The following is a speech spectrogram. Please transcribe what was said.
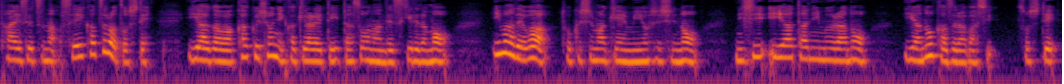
大切な生活路として、伊賀川各所に架けられていたそうなんですけれども、今では徳島県三好市の西伊谷谷村の伊谷のかずら橋、そして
